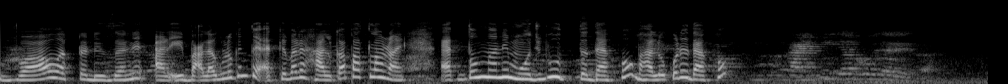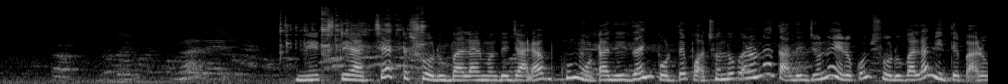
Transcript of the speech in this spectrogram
ওয়াও, একটা ডিজাইনের। আর এই বালাগুলো কিন্তু একেবারে হালকা পাতলা নয়, একদম মানে মজবুত। দেখো, ভালো করে দেখো। নেক্সট আছে একটা সরু বালার মধ্যে। যারা খুব মোটা ডিজাইন পরতে পছন্দ করো না, তাদের জন্য এরকম সরু বালা নিতে পারো।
